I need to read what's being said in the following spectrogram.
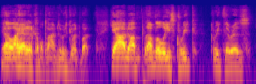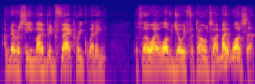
yeah, I had it a couple times. It was good, but yeah, I'm, I'm, I'm the least Greek Greek there is. I've never seen my big fat Greek wedding, though I love Joey Fatone, so I might watch that.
